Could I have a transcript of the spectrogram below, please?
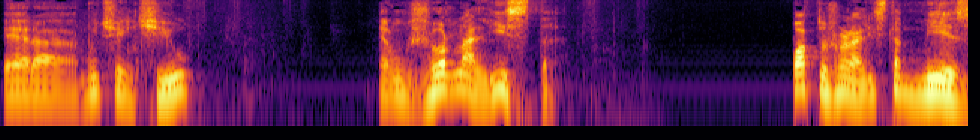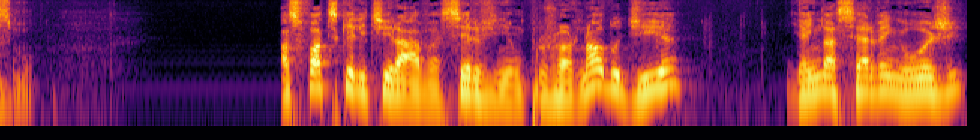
era muito gentil, era um jornalista, fotojornalista mesmo. As fotos que ele tirava serviam para o Jornal do Dia e ainda servem hoje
